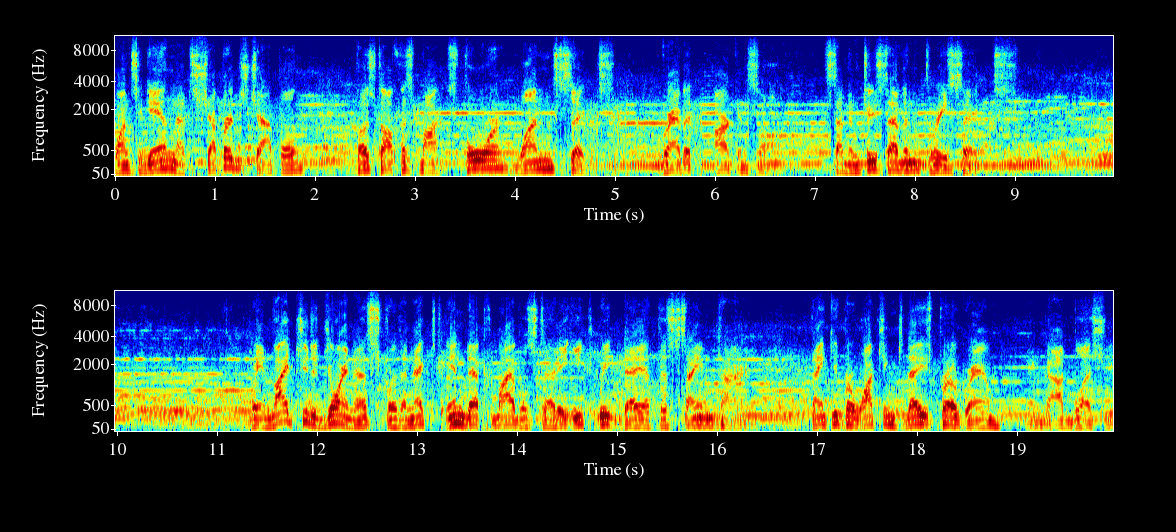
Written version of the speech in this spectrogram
Once again, that's Shepherd's Chapel, Post Office Box 416, Gravette, Arkansas 72736. We invite you to join us for the next in-depth Bible study each weekday at this same time. Thank you for watching today's program, and God bless you.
